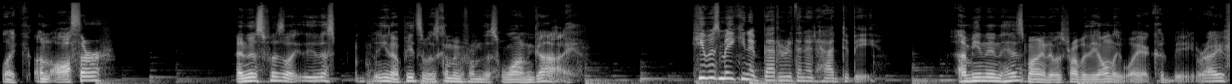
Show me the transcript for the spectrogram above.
like an author and this was like this, you know, pizza was coming from this one guy. He was making it better than it had to be. I mean, in his mind, it was probably the only way it could be, right?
